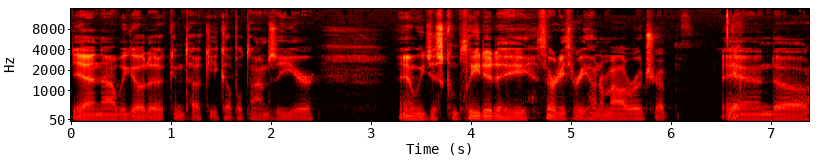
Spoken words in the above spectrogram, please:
Yeah, now we go to Kentucky a couple times a year, and we just completed a 3,300 mile road trip, Yeah. and uh,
